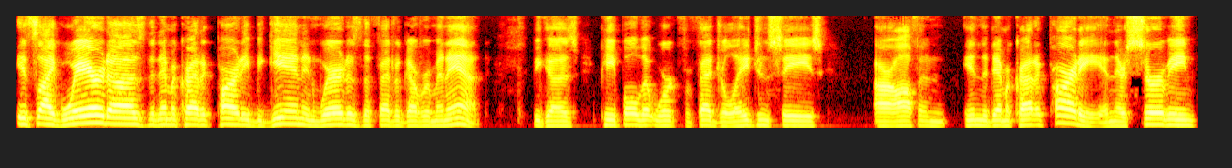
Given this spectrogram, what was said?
it's like where does the Democratic Party begin and where does the federal government end? Because people that work for federal agencies are often in the Democratic Party and they're serving,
